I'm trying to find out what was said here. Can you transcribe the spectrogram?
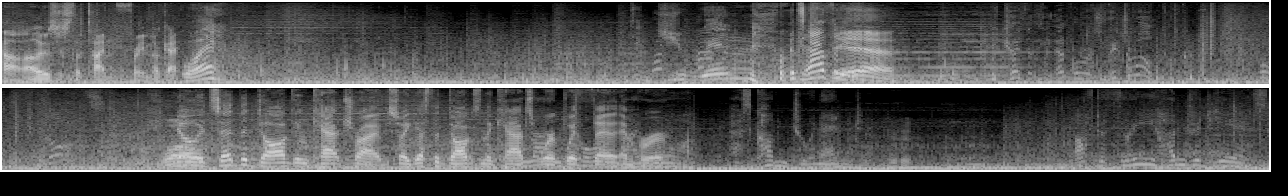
Oh, oh, it was just the time frame. Okay. What? Did you win? What's happening? Yeah. Because of the Emperor's ritual? Whoa. No, it said the dog and cat tribe, so I guess the dogs and the cats work with the Emperor. Has come to an end. Mm-hmm. After 300 years,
